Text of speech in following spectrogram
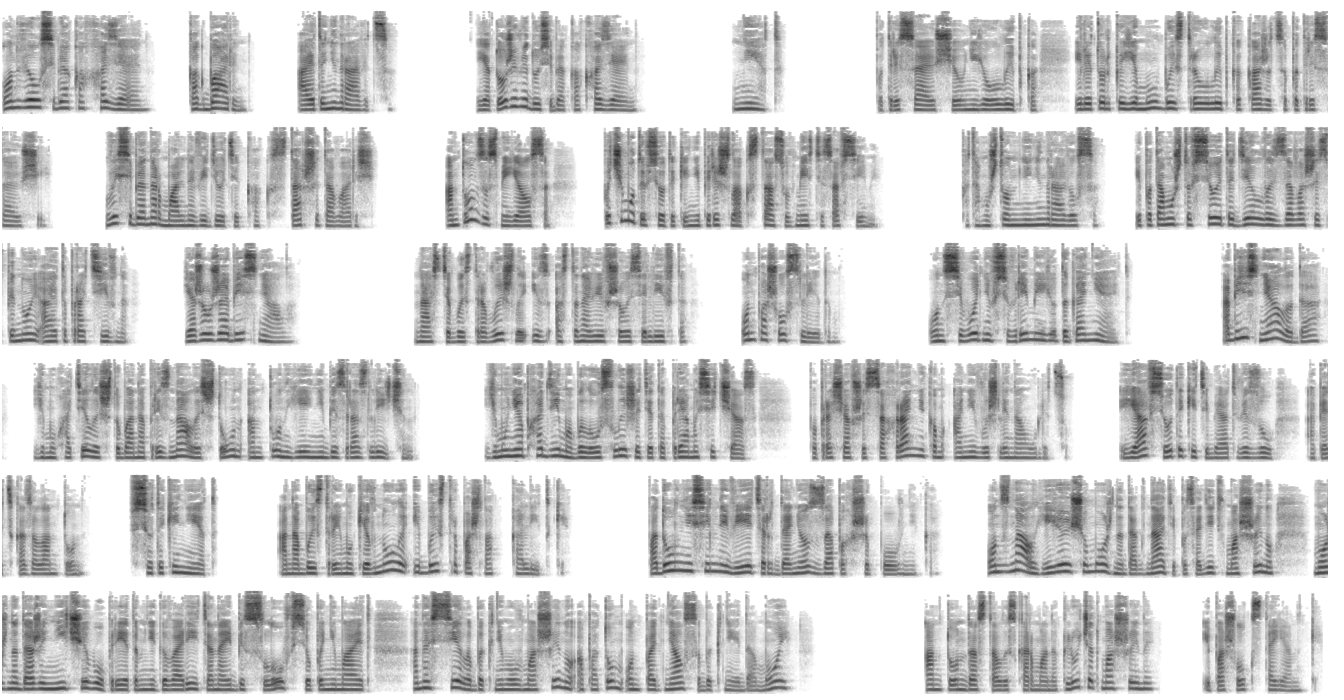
Он вел себя как хозяин, как барин, а это не нравится. Я тоже веду себя как хозяин. Нет. Потрясающая у нее улыбка. Или только ему быстрая улыбка кажется потрясающей. Вы себя нормально ведете, как старший товарищ. Антон засмеялся, Почему ты все-таки не перешла к Стасу вместе со всеми? Потому что он мне не нравился. И потому что все это делалось за вашей спиной, а это противно. Я же уже объясняла. Настя быстро вышла из остановившегося лифта. Он пошел следом. Он сегодня все время ее догоняет. Объясняла, да. Ему хотелось, чтобы она призналась, что он, Антон, ей не безразличен. Ему необходимо было услышать это прямо сейчас — Попрощавшись с охранником, они вышли на улицу. «Я все-таки тебя отвезу», — опять сказал Антон. «Все-таки нет». Она быстро ему кивнула и быстро пошла к калитке. Подул несильный ветер, донес запах шиповника. Он знал, ее еще можно догнать и посадить в машину, можно даже ничего при этом не говорить, она и без слов все понимает. Она села бы к нему в машину, а потом он поднялся бы к ней домой, Антон достал из кармана ключ от машины и пошел к стоянке.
